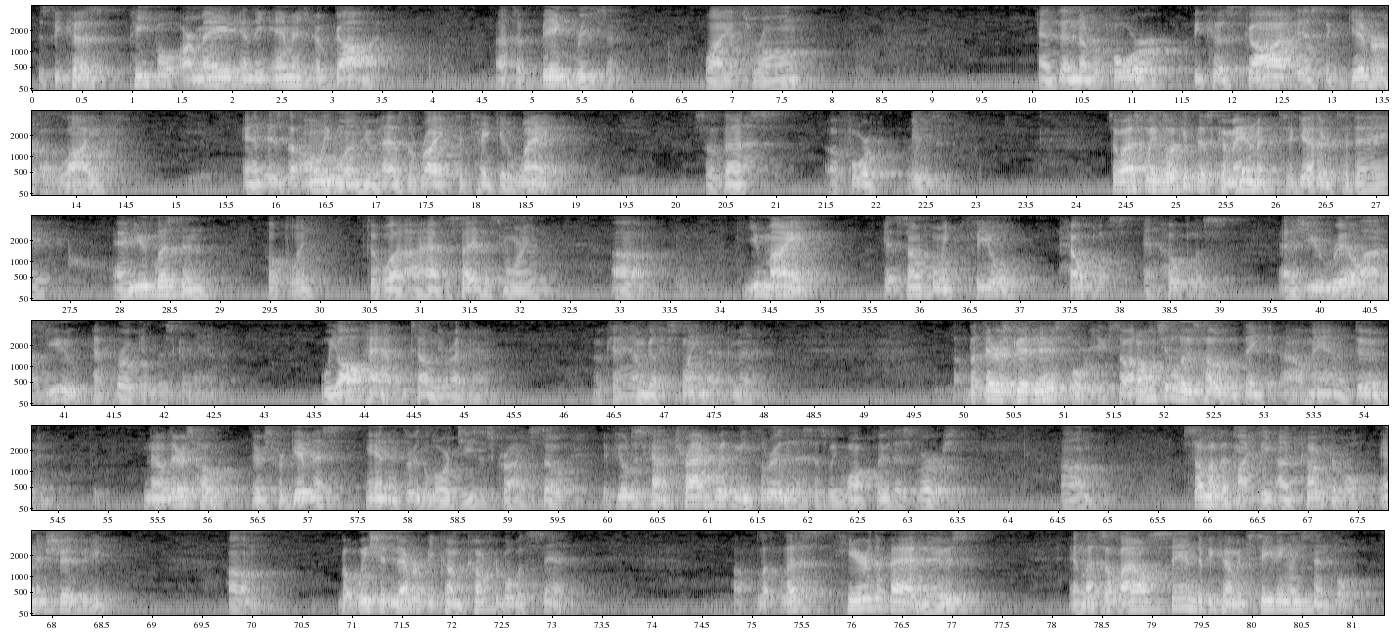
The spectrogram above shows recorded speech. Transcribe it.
is because people are made in the image of God. That's a big reason why it's wrong. And then number four, because God is the giver of life and is the only one who has the right to take it away. So that's a fourth reason. So as we look at this commandment together today, and you listen hopefully, to what I have to say this morning. Uh, you might at some point feel helpless and hopeless as you realize you have broken this commandment. We all have, I'm telling you right now. Okay, I'm going to explain that in a minute. But there's good news for you. So I don't want you to lose hope and think that, oh man, I'm doomed. No, there's hope. There's forgiveness in and through the Lord Jesus Christ. So if you'll just kind of track with me through this as we walk through this verse, um, some of it might be uncomfortable, and it should be. Um, but we should never become comfortable with sin. Uh, let, let's hear the bad news and let's allow sin to become exceedingly sinful.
